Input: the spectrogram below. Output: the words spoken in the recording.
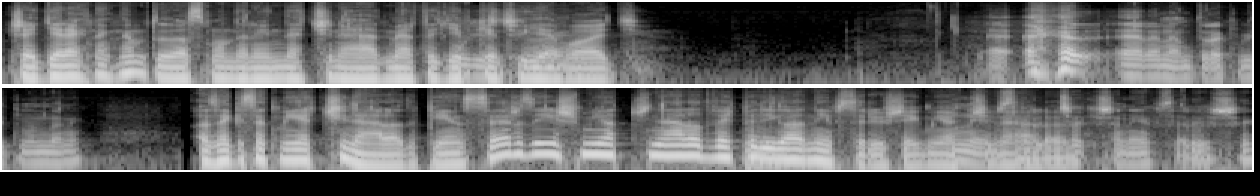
És egy gyereknek nem tud azt mondani, hogy ne csináld, mert egyébként hülye vagy. Erre nem tudok mit mondani. Az egészet miért csinálod? Pénzszerzés miatt csinálod, vagy pedig a népszerűség miatt Népszerű, csinálod? Csak is a népszerűség.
